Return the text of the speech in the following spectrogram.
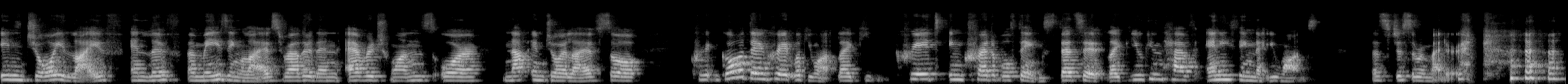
enjoy life and live amazing lives rather than average ones or not enjoy life. So go out there and create what you want. Like create incredible things. That's it. Like you can have anything that you want that's just a reminder. I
